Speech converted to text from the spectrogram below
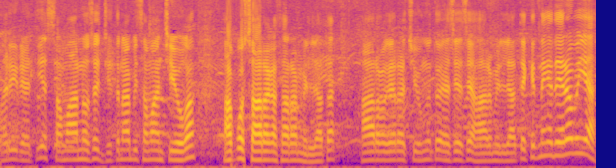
भरी रहती है। सामानों से जितना भी सामान चाहिए होगा, आपको सारा का सारा मिल जाता है। हार वगैरह चाहिए तो ऐसे ऐसे हार मिल जाते हैं। कितने का दे रहे हो भैया?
